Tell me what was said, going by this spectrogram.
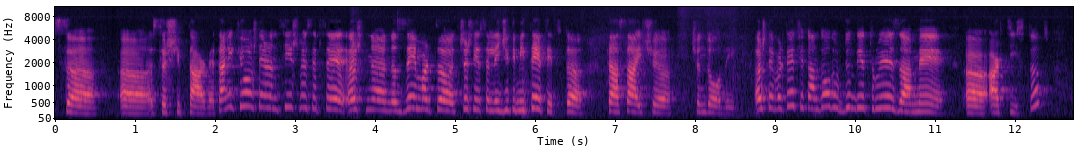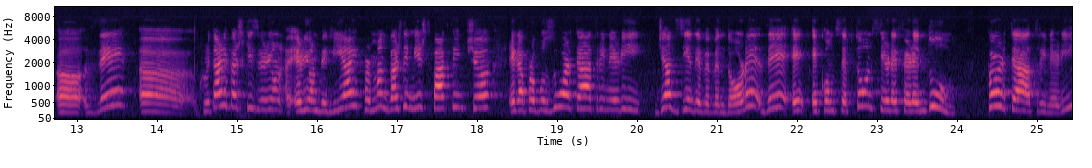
së shqiptarëve. Tani kjo është e rëndësishme sepse është në zemër të çështjes së legjitimitetit të të asaj që që ndodhi. Është e vërtetë që ka ndodhur 12 tryeza me artistët dhe kryetari i bashkisë Erion, Erion Veliaj përmend vazhdimisht faktin që e ka propozuar teatrin e ri gjatë zgjedhjeve vendore dhe e, e koncepton si referendum për Teatrin e Ri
